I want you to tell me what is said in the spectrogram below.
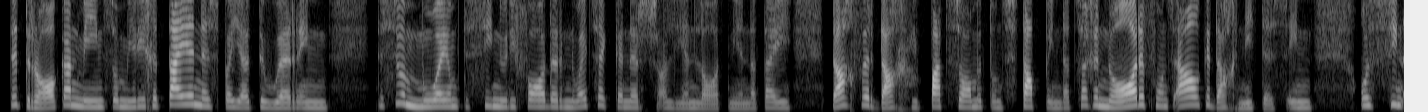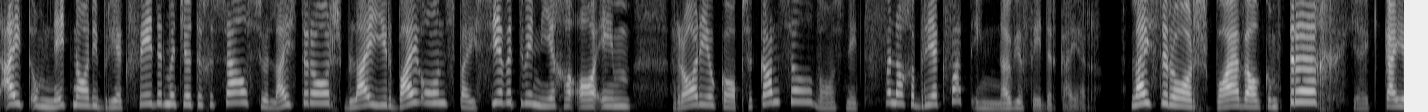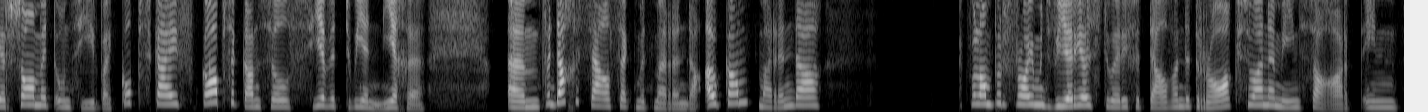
dit raak aan mense om hierdie getuienis by jou te hoor en dit is so mooi om te sien hoe die Vader nooit sy kinders alleen laat nie en dat hy dag vir dag die pad saam met ons stap en dat sy genade vir ons elke dag nuut is en ons sien uit om net na die breek verder met jou te gesels. So luisteraars, bly hier by ons by 729 AM Radio Kaapse Kansel waar ons net vinnige breek vat en nou weer verder kuier. Luisteraars, baie welkom terug. Jy kuier saam met ons hier by Kopskuif, Kaapse Kansel 729. Ehm um, vandag gesels ek met Marinda Oukamp. Marinda Ek wil amper vra jy moet weer jou storie vertel want dit raak so aan 'n mens se hart en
